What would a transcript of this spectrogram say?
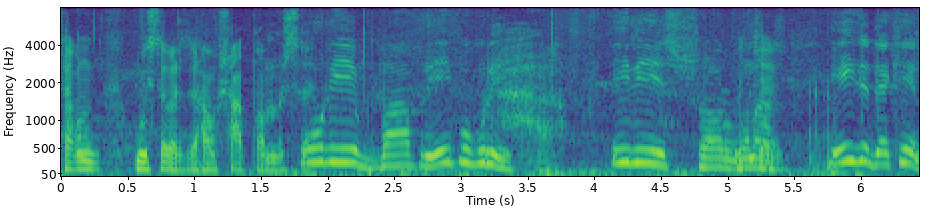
সেখন বুঝতে পারছে এখন সাপ কামড়ছে ওরে বাপ রে এই পুকুরে? হ্যাঁ। এই রে সর্বনাশ এই যে দেখেন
